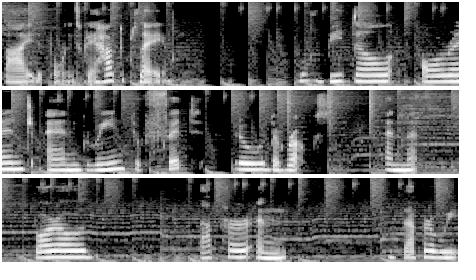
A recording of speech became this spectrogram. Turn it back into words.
buy the points. Okay, how to play. Move beetle orange and green to fit through the rocks. And borrow dapper and dapper we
